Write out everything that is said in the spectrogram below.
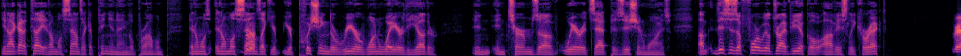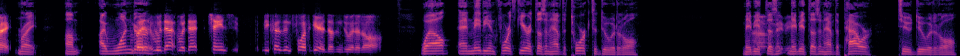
You know, I got to tell you, it almost sounds like a pinion angle problem. It almost it almost sounds like you're you're pushing the rear one way or the other in in terms of where it's at position wise. Um, this is a four wheel drive vehicle, obviously, correct? Right. Right. Um, I wonder. But would that would that change because in fourth gear it doesn't do it at all. Well, and maybe in fourth gear it doesn't have the torque to do it at all. Maybe it Oh, doesn't. maybe. Maybe. it doesn't have the power to do it at all.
